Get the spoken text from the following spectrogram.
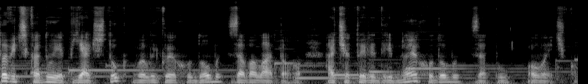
то відшкодує 5 штук великої худоби за вола того, а 4 дрібної худоби за ту овечку.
